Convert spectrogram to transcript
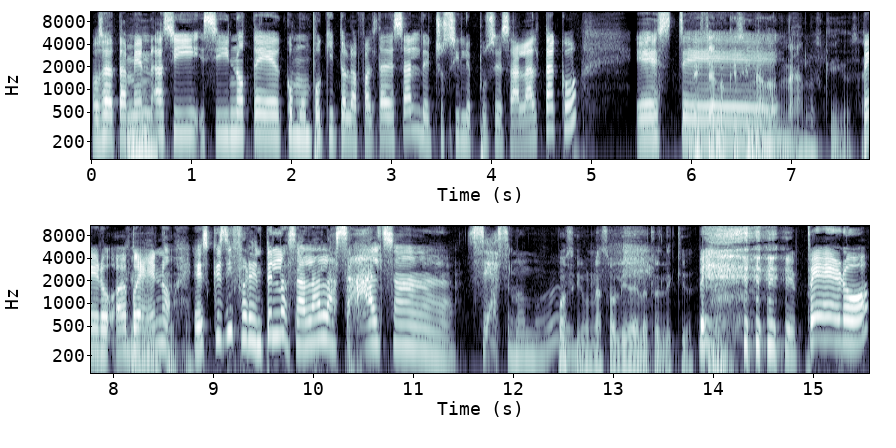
O sea, también así sí noté como un poquito la falta de sal. De hecho, sí le puse sal al taco. Este. Ahí está, no que sin adornarlos, que yo, Pero ah, bueno, Que- es que es diferente la sal a la salsa. Seas mamón. Pues sí, una sólida y la otra es líquida. pero,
